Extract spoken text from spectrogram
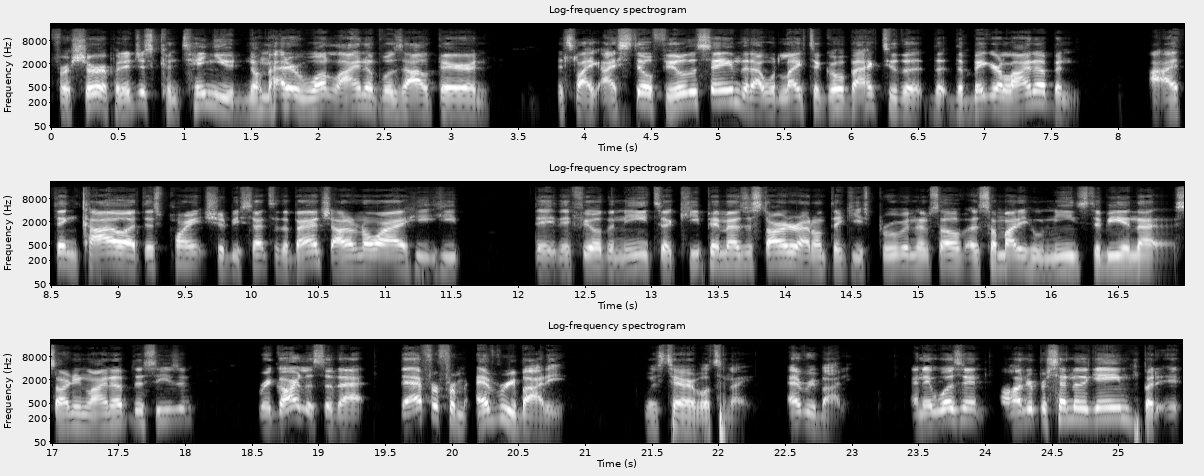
for sure, but it just continued no matter what lineup was out there. And it's like I still feel the same that I would like to go back to the the, the bigger lineup. And I think Kyle at this point should be sent to the bench. I don't know why he he they they feel the need to keep him as a starter. I don't think he's proven himself as somebody who needs to be in that starting lineup this season. Regardless of that, the effort from everybody was terrible tonight. Everybody. And it wasn't 100% of the game, but it,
